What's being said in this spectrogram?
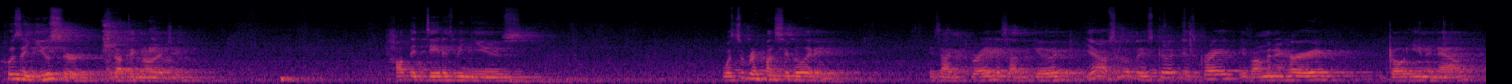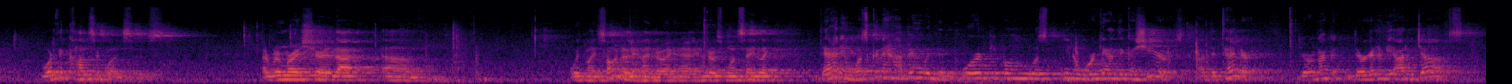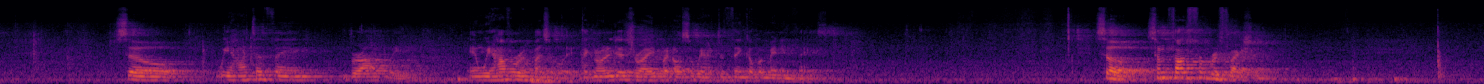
Who's the user of that technology? How the data is being used? What's the responsibility? Is that great? Is that good? Yeah, absolutely, it's good. It's great. If I'm in a hurry, go in and out. What are the consequences? I remember I shared that um, with my son Alejandro, and Alejandro was once saying like, Daddy, what's going to happen with the poor people who was, you know, working at the cashiers, at the teller? They're not, they're going to be out of jobs. So we have to think broadly, and we have a responsibility. Technology is right, but also we have to think about many things. So some thoughts for reflection.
